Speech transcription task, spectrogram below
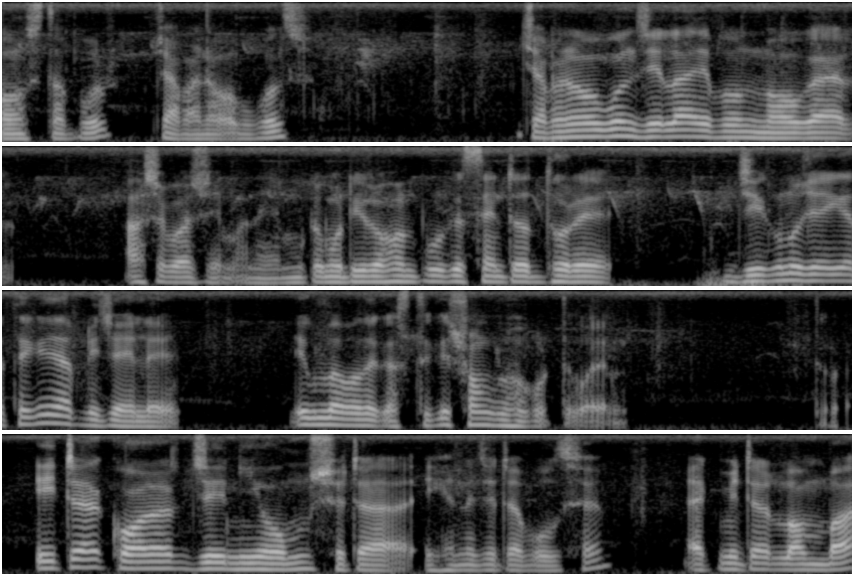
গংস্তাপুর চাপানবাবুগঞ্জ চাপানবাবুগঞ্জ জেলা এবং নওগাঁর আশেপাশে মানে মোটামুটি রহনপুরকে সেন্টার ধরে যে কোনো জায়গা থেকে আপনি চাইলে এগুলো আমাদের কাছ থেকে সংগ্রহ করতে পারেন। তো এটা করার যে নিয়ম, সেটা এখানে যেটা বলছে, এক মিটার লম্বা,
